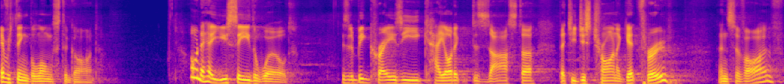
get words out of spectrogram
Everything belongs to God. I wonder how you see the world. Is it a big, crazy, chaotic disaster that you're just trying to get through? and survive?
